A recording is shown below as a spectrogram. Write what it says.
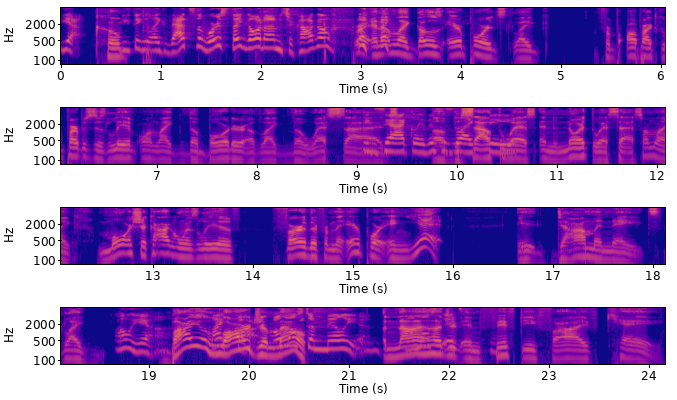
Yeah. Com- you think like that's the worst thing going on in Chicago? right. And I'm like, those airports, like, for all practical purposes live on like the border of like the west side exactly. This is the like southwest the... and the northwest side. So i'm like more chicagoans live further from the airport and yet it dominates like oh yeah. by a by large far. amount. almost a million 955k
